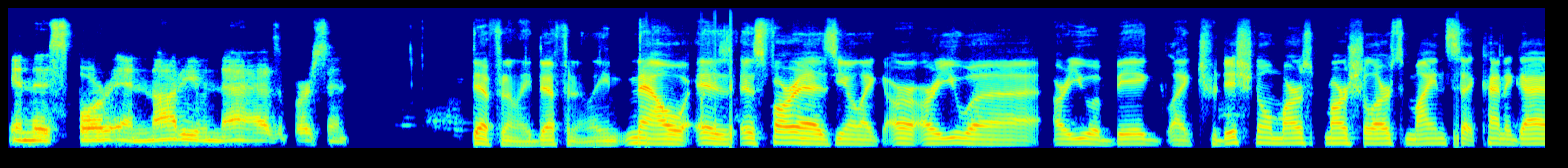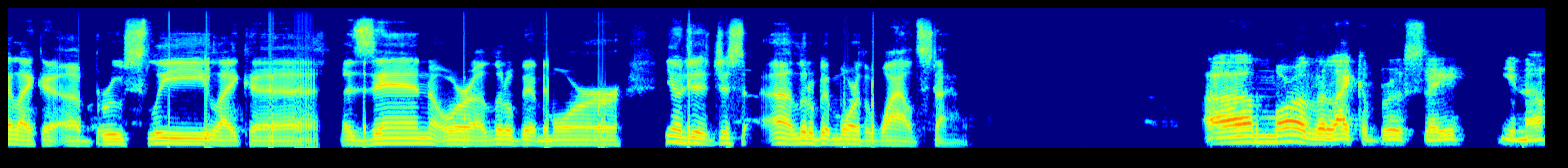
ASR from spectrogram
in this sport, and not even that as a person. Definitely definitely now as as far as you know like are are you a are you a big like traditional mar- martial arts mindset kind of guy like a, a bruce lee like a, a zen or a little bit more you know just just a little bit more of the wild style Uh, more of a like a Bruce Lee. You know,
